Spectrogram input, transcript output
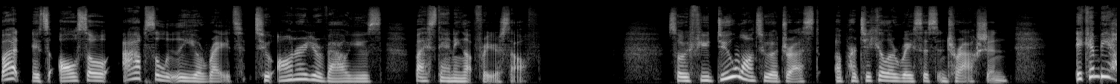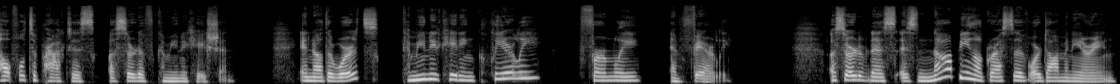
But it's also absolutely your right to honor your values by standing up for yourself. So if you do want to address a particular racist interaction, it can be helpful to practice assertive communication. In other words, communicating clearly, firmly, and fairly. Assertiveness is not being aggressive or domineering,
